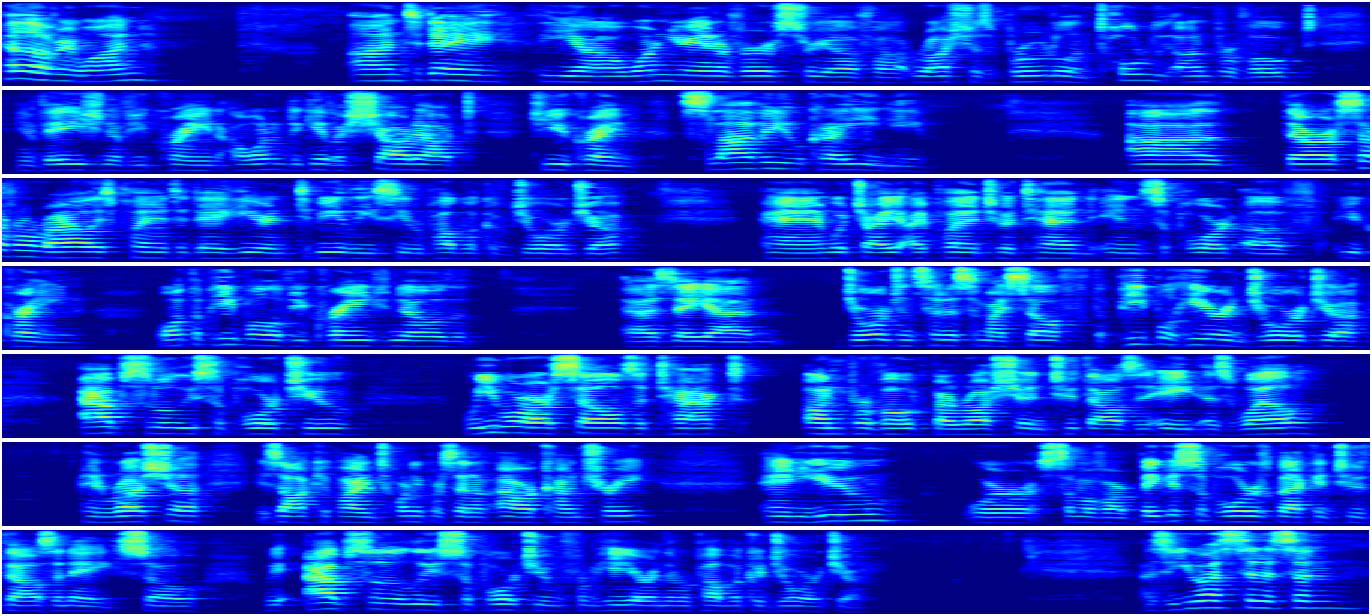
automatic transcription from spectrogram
Hello everyone. On today, the uh, one-year anniversary of uh, Russia's brutal and totally unprovoked invasion of Ukraine, I wanted to give a shout out to Ukraine. Slava Ukraini. Uh, there are several rallies planned today here in Tbilisi, Republic of Georgia, and which I, I plan to attend in support of Ukraine. I want the people of Ukraine to know that as a uh, Georgian citizen myself, the people here in Georgia absolutely support you we were ourselves attacked unprovoked by Russia in 2008 as well. And Russia is occupying 20% of our country. And you were some of our biggest supporters back in 2008. So we absolutely support you from here in the Republic of Georgia. As a U.S. citizen,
